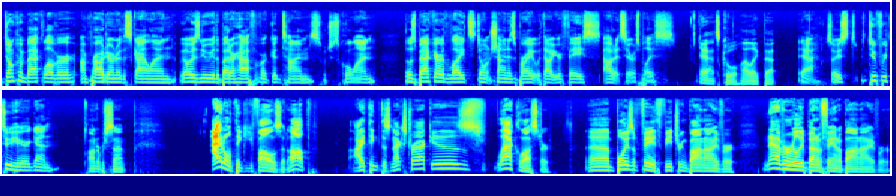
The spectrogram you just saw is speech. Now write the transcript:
"Don't come back, lover. I'm proud you're under the skyline. We always knew you're the better half of our good times," which is a cool line. Those backyard lights don't shine as bright without your face out at Sarah's place. Yeah, it's cool. I like that. Yeah, so he's t- two for two here again. Hundred percent. I don't think he follows it up. I think this next track is lackluster. Uh, Boys of Faith featuring Bon Iver. Never really been a fan of Bon Iver.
